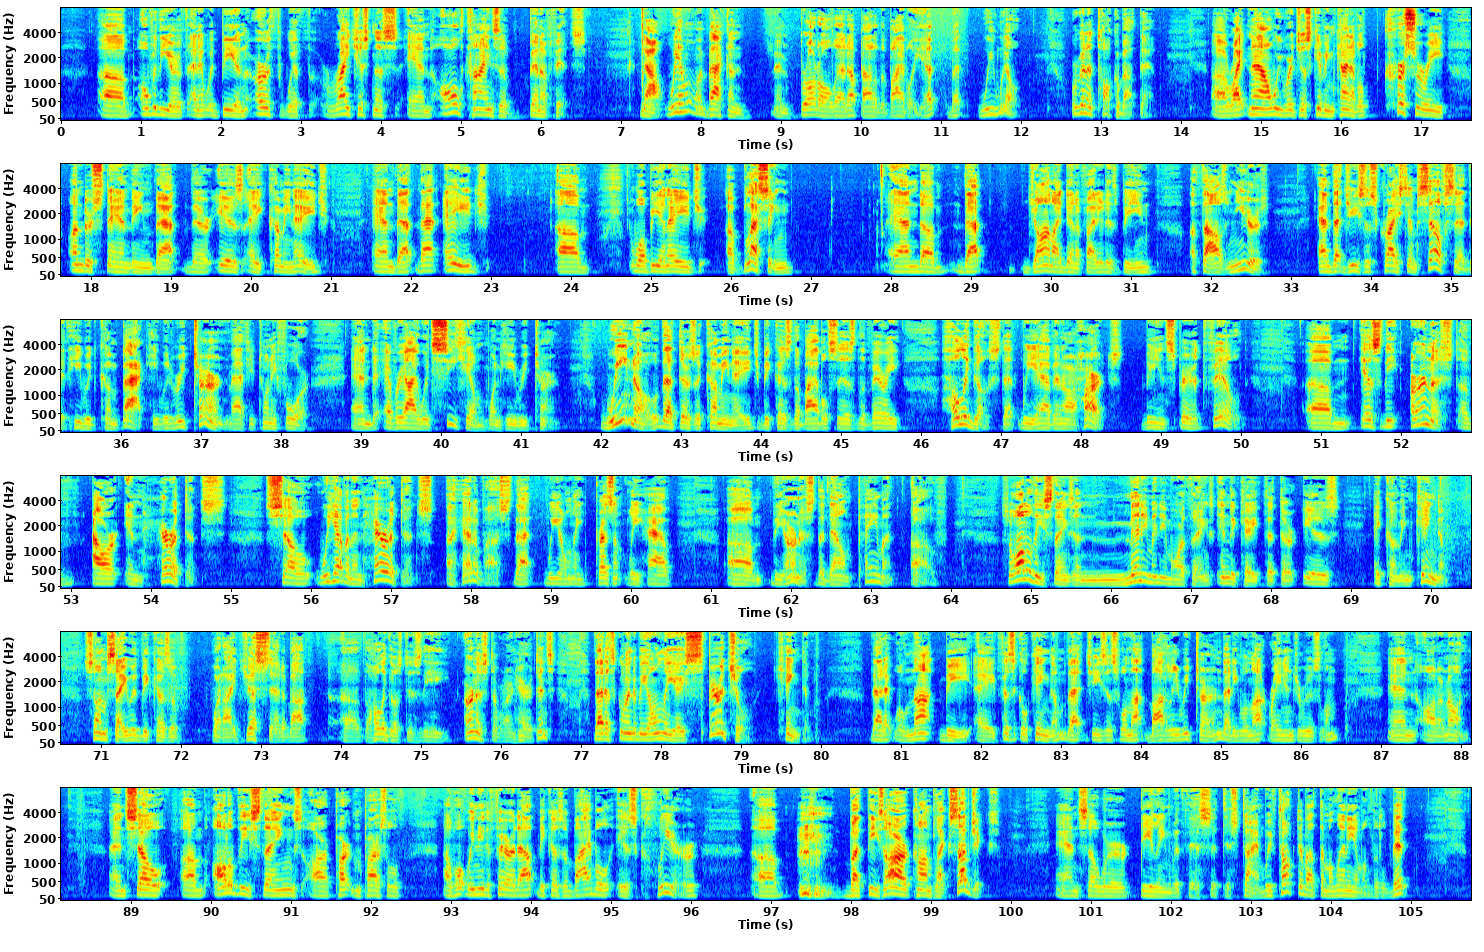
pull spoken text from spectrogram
uh, over the earth, and it would be an earth with righteousness and all kinds of benefits. Now, we haven't went back and and brought all that up out of the Bible yet, but we will. We're going to talk about that. Uh, right now, we were just giving kind of a cursory understanding that there is a coming age, and that that age um, will be an age of blessing, and um, that John identified it as being a thousand years, and that Jesus Christ himself said that he would come back, he would return, Matthew 24 and every eye would see him when he returned. We know that there's a coming age because the Bible says the very Holy Ghost that we have in our hearts, being spirit filled, um, is the earnest of our inheritance. So we have an inheritance ahead of us that we only presently have um, the earnest, the down payment of. So, all of these things and many, many more things indicate that there is a coming kingdom. Some say, with because of what I just said about uh, the Holy Ghost is the earnest of our inheritance, that it's going to be only a spiritual kingdom, that it will not be a physical kingdom, that Jesus will not bodily return, that he will not reign in Jerusalem, and on and on. And so, um, all of these things are part and parcel of what we need to ferret out because the Bible is clear, uh, but these are complex subjects. And so we're dealing with this at this time. We've talked about the millennium a little bit.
